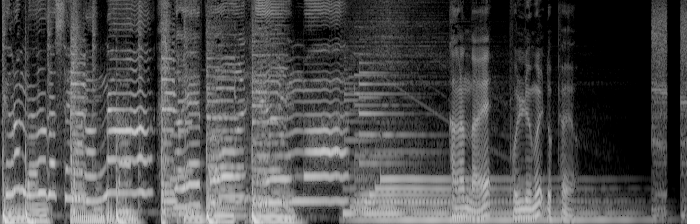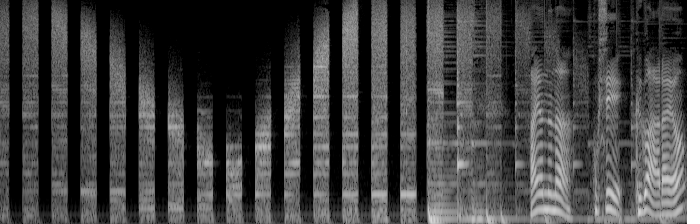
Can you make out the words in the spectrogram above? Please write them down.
그럼 누가 생각나? 너의 볼륨업 강한 나의 볼륨을 높여요. 아연 누나, 혹시 그거 알아요?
